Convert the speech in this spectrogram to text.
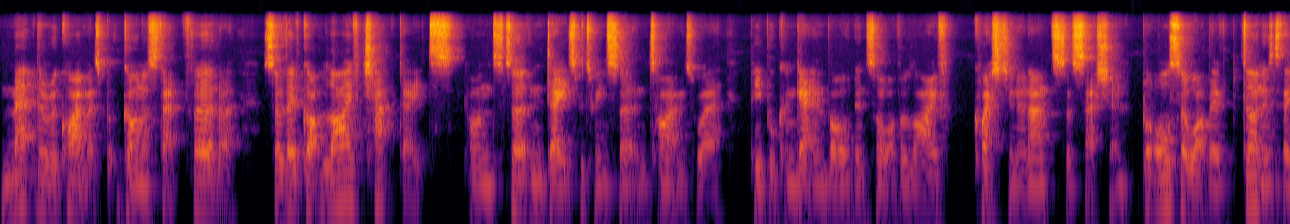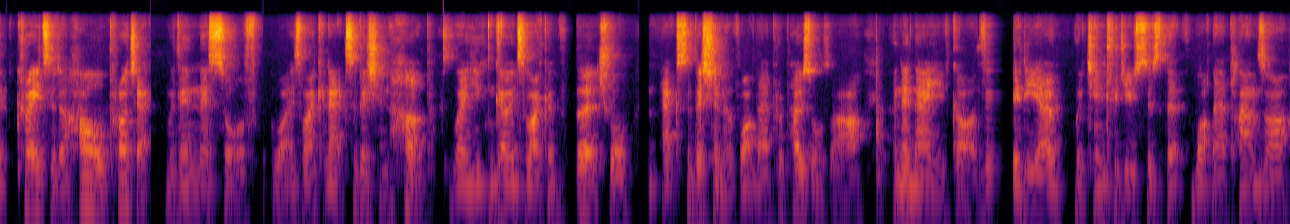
met the requirements but gone a step further. So they've got live chat dates on certain dates between certain times where people can get involved in sort of a live question and answer session. But also, what they've done is they've created a whole project within this sort of what is like an exhibition hub where you can go into like a virtual exhibition of what their proposals are. And in there, you've got a video which introduces that what their plans are.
